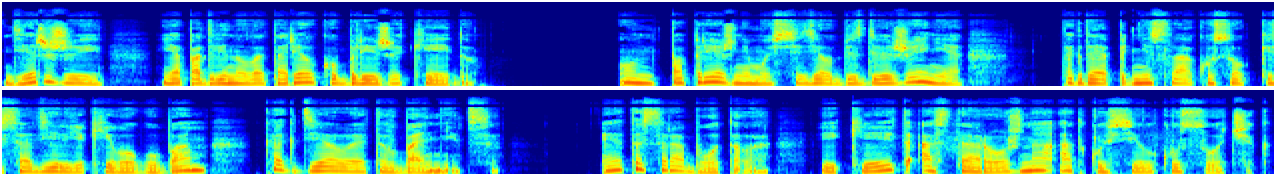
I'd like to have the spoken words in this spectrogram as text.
«Держи», — я подвинула тарелку ближе к Кейду. Он по-прежнему сидел без движения, тогда я поднесла кусок кисадилья к его губам, как делала это в больнице. Это сработало, и Кейт осторожно откусил кусочек.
